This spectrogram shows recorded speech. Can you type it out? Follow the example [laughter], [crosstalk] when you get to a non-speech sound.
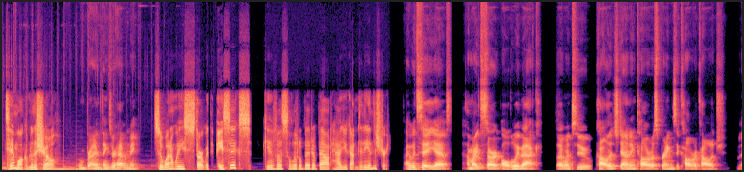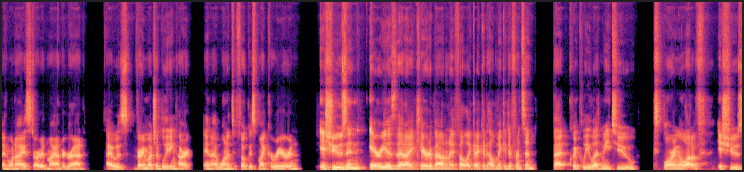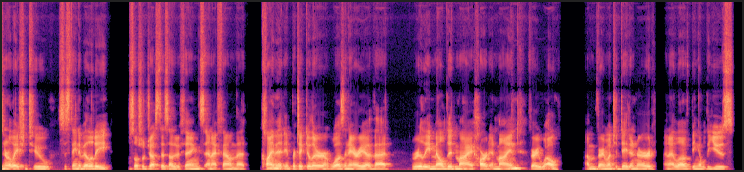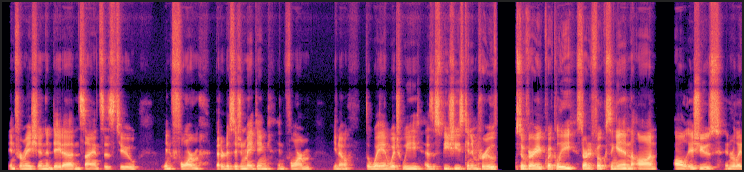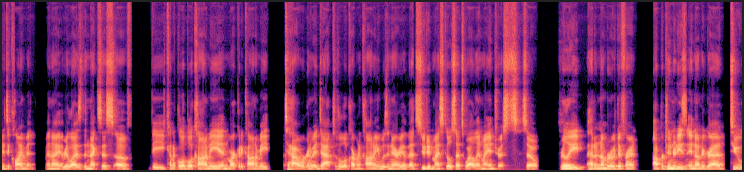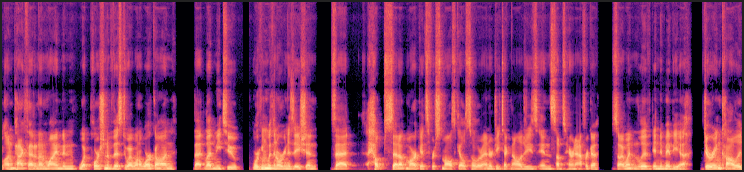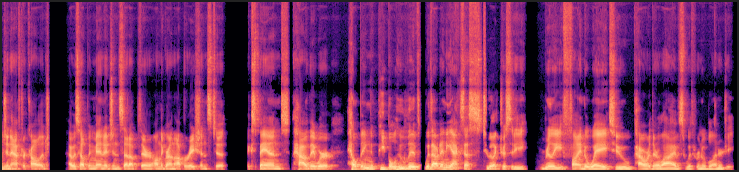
Tim, welcome to the show. Well, Brian, thanks for having me. So, why don't we start with the basics? Give us a little bit about how you got into the industry. I would say, yes. I might start all the way back. So I went to college down in Colorado Springs at Colorado College. And when I started my undergrad, I was very much a bleeding heart and I wanted to focus my career in issues and areas that I cared about and I felt like I could help make a difference in. That quickly led me to exploring a lot of issues in relation to sustainability, social justice, other things. And I found that climate in particular was an area that really melded my heart and mind very well. I'm very much a data nerd, and I love being able to use information and data and sciences to inform better decision making, inform, you know, the way in which we as a species can improve. So very quickly started focusing in on all issues in related to climate. And I realized the nexus of the kind of global economy and market economy to how we're going to adapt to the low carbon economy was an area that suited my skill sets well and my interests. So really had a number of different opportunities in undergrad to unpack that and unwind and what portion of this do I want to work on. That led me to working with an organization that helped set up markets for small scale solar energy technologies in sub Saharan Africa. So I went and lived in Namibia during college and after college. I was helping manage and set up their on the ground operations to expand how they were helping people who live without any access to electricity really find a way to power their lives with renewable energy.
